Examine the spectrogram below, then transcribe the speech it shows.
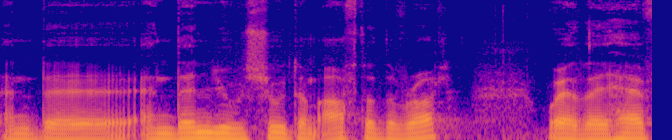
and uh, and then you shoot them after the rut, where they have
